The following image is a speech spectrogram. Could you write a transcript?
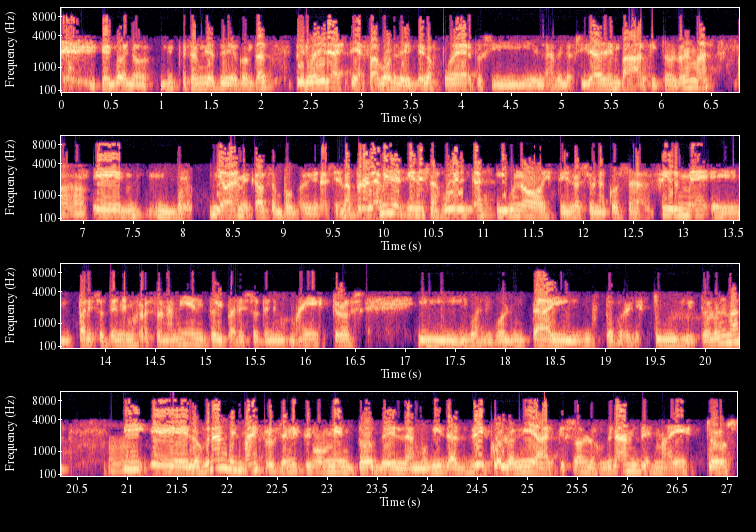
bueno, después también te voy a contar, pero era este a favor de, los puertos y la velocidad de embarque y todo lo demás. Eh, y ahora me causa un poco de gracia, ¿no? Pero la vida tiene esas vueltas y uno este, no es una cosa firme, eh, para eso tenemos razonamiento y para eso tenemos maestros y, bueno, y voluntad y gusto por el estudio y todo lo demás. Y eh, los grandes maestros en este momento de la movida decolonial, que son los grandes maestros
